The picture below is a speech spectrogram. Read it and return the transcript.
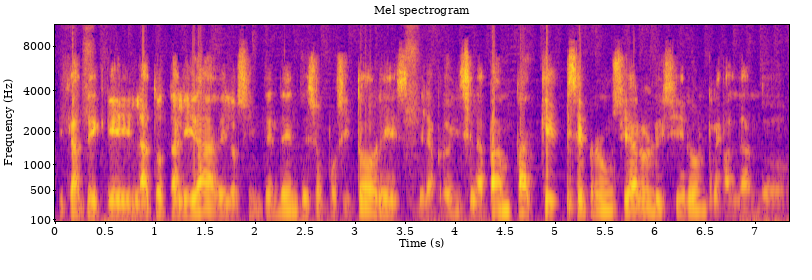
Fíjate que la totalidad de los intendentes opositores de la provincia de La Pampa que se pronunciaron lo hicieron respaldando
